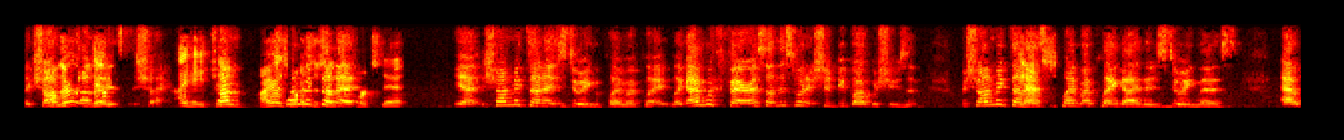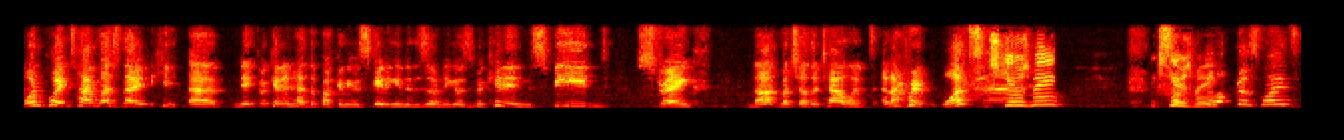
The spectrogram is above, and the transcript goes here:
Like Sean Oh, they're- McDonough they're- is, Sh- I hate Sean- them. I always Sean watch this on McDonough- Sportsnet. yeah, Sean McDonough is doing the play-by-play. Like I'm with Ferris on this one. It should be Bob Wischusen, but Sean McDonough Yes. is the play-by-play guy that is doing this. At one point in time last night, he uh, Nathan MacKinnon had the puck and he was skating into the zone. And he goes, "MacKinnon, speed, strength, not much other talent." And I went, "What?" Excuse me. Excuse me. those lines.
